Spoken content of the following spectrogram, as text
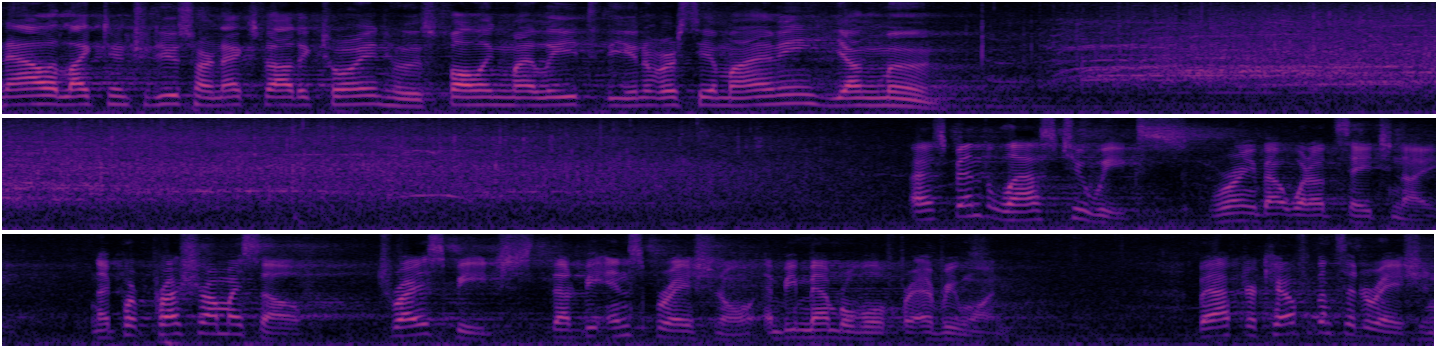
And now I'd like to introduce our next valedictorian who is following my lead to the University of Miami, Young Moon. I spent the last two weeks worrying about what I'd say tonight, and I put pressure on myself to write a speech that would be inspirational and be memorable for everyone. But after careful consideration,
